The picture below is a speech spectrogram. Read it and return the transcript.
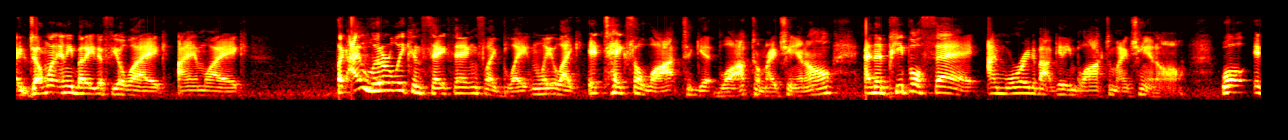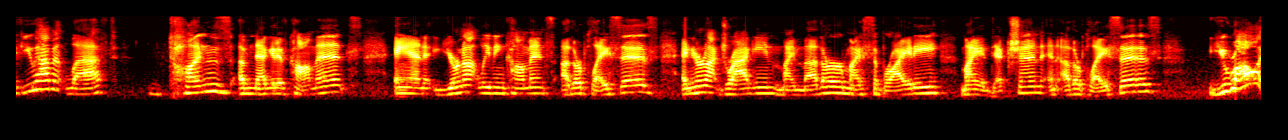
I don't want anybody to feel like I am like, like I literally can say things like blatantly, like it takes a lot to get blocked on my channel. And then people say, I'm worried about getting blocked on my channel. Well, if you haven't left tons of negative comments and you're not leaving comments other places and you're not dragging my mother, my sobriety, my addiction and other places, you all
